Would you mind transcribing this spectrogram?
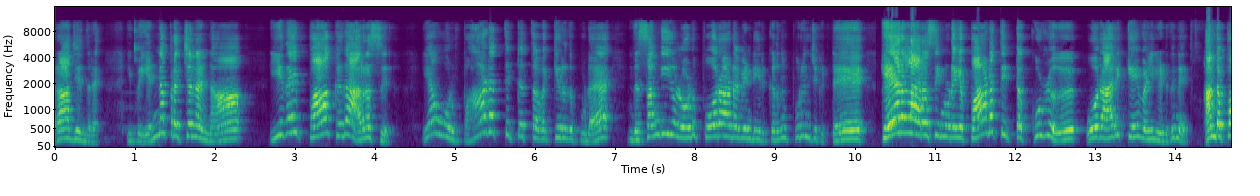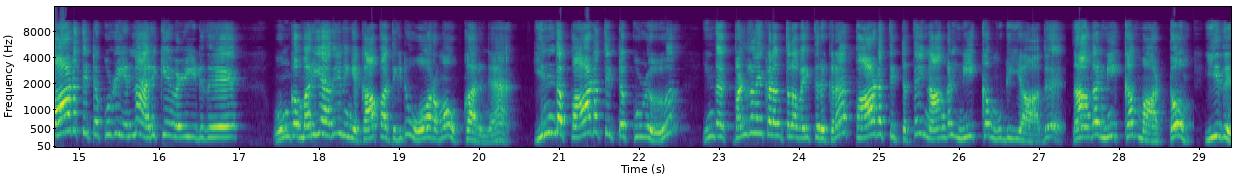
ராஜேந்திரன். இப்ப என்ன பிரச்சனைன்னா இதை பாக்குது அரசு. ஏன் ஒரு பாடத்திட்டத்தை வைக்கிறது கூட இந்த சங்கிகளோடு போராட வேண்டி இருக்கிறது புரிஞ்சுக்கிட்டு கேரள அரசினுடைய பாடத்திட்ட குழு ஒரு அறிக்கையை வெளியிடுதுன்னு அந்த பாடத்திட்ட குழு என்ன அறிக்கையை வெளியிடுது? உங்க மரியாதையை நீங்க காப்பாத்திக்கிட்டு ஓரமா உட்காருங்க. இந்த பாடத்திட்ட குழு இந்த பல்கலைக்கழகத்துல வைத்திருக்கிற பாடத்திட்டத்தை நாங்கள் நீக்க முடியாது. நாங்கள் நீக்க மாட்டோம். இது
